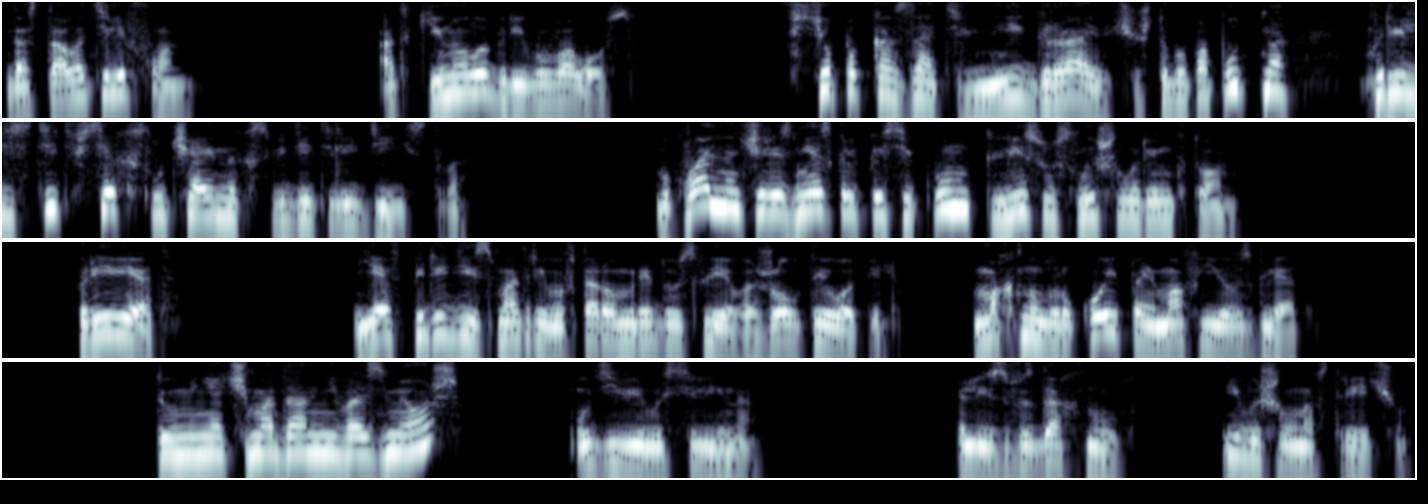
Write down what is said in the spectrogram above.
Достала телефон. Откинула гриву волос. Все показательно играючи, чтобы попутно прелестить всех случайных свидетелей действа. Буквально через несколько секунд Лис услышал рингтон. «Привет. Я впереди, смотри, во втором ряду слева, желтый опель». Махнул рукой, поймав ее взгляд. «Ты у меня чемодан не возьмешь? удивилась Элина. Лиз вздохнул и вышел навстречу.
